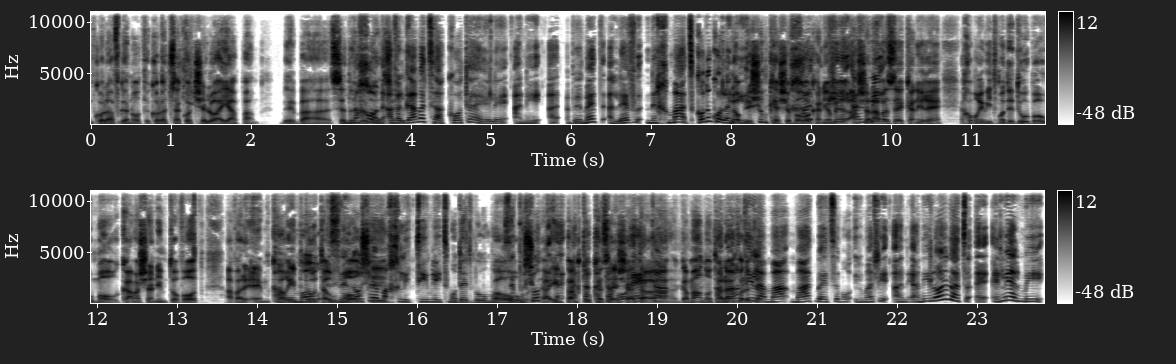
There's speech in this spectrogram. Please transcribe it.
עם כל ההפגנות וכל הצעקות שלא היה פעם, בסדר נכון, גודל הזה. אבל גם הצעקות האלה, אני, אה, באמת, הלב נחמץ. קודם כל, אני... לא, בלי שום קשר, ברור, רק אני אומר, כי השלב אני- הזה כנראה, איך אומרים, התמודדו בהומור כמה שנים טובות, אבל הם כבר איבדו את ההומור. זה לא כי- שהם מחליטים להתמודד בהומור, ברור, זה פשוט... האימפקט אתה- הוא כזה שאתה, ה- גמרנו, אתה לא יכול אמרתי יותר. לה, מה, מה את בעצם... היא אומרת לי, אני, אני לא יודעת, אין לי על מי...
